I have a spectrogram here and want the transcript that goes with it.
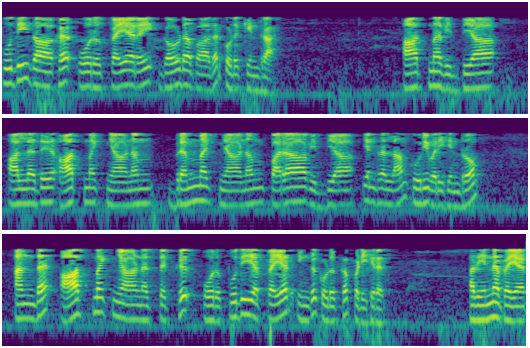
புதிதாக ஒரு பெயரை கௌடபாதர் கொடுக்கின்றார். ஆத்ம வித்யா அல்லது ஆத்ம ஞானம் பிரம்ம ஞானம் பராவித்யா என்றெல்லாம் கூறி வருகின்றோம். அந்த ஆத்ம ஞானத்துக்கு ஒரு புதிய பெயர் இங்கு கொடுக்கப்படுகிறது. அது என்ன பெயர்?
